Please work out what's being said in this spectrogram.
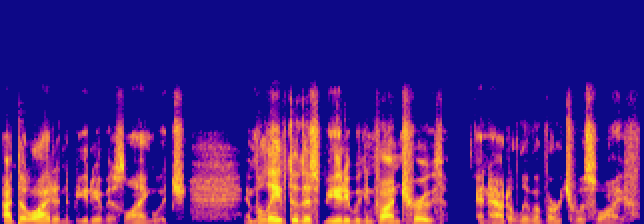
I delight in the beauty of his language and believe through this beauty we can find truth and how to live a virtuous life.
